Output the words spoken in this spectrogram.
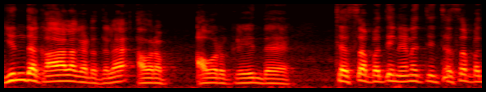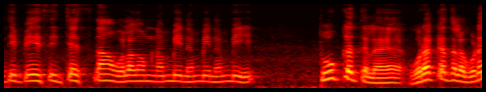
இந்த காலகட்டத்தில் அவரை அவருக்கு இந்த செஸ்ஸை பற்றி நினச்சி செஸ்ஸை பற்றி பேசி செஸ் தான் உலகம் நம்பி நம்பி நம்பி தூக்கத்தில் உறக்கத்தில் கூட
